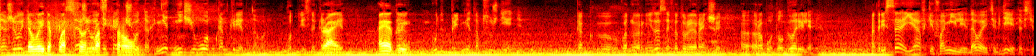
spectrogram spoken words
Даже в этих, the way the даже question в was этих thrown. отчетах нет ничего конкретного. Вот если Right. конкретно. I Тогда agree. будет предмет обсуждения. Как э, в одной организации, в которой я раньше э, работал, говорили, адреса, явки, фамилии, давайте, где это все?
